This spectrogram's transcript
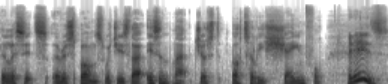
elicits a response, which is that isn't that just utterly shameful It is.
